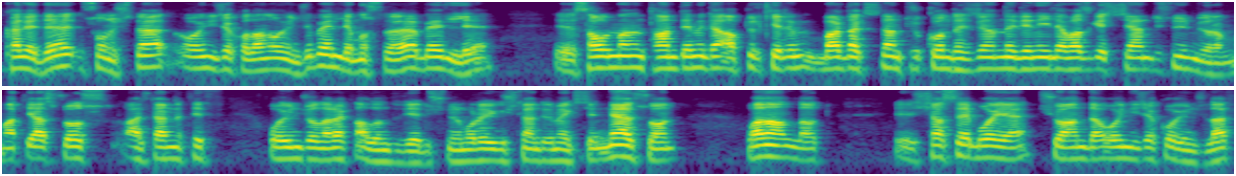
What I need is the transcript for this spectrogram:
kalede sonuçta oynayacak olan oyuncu belli. Muslera belli. E, savunmanın tandemi de Abdülkerim Bardakçı'dan Türk kontenjanı nedeniyle vazgeçeceğini düşünmüyorum. Matias Ross alternatif oyuncu olarak alındı diye düşünüyorum. Orayı güçlendirmek için. Nelson, Van Aanholt, e, Şase Boye şu anda oynayacak oyuncular.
